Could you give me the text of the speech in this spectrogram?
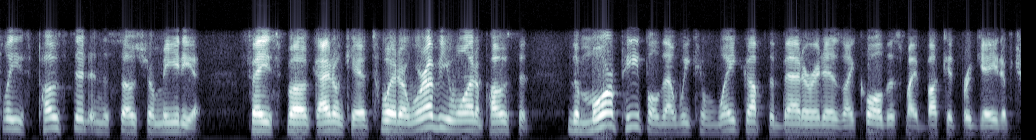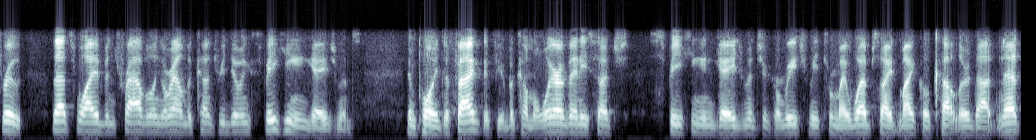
please post it in the social media. Facebook, I don't care, Twitter, wherever you want to post it. The more people that we can wake up, the better it is. I call this my bucket brigade of truth. That's why I've been traveling around the country doing speaking engagements. In point of fact, if you become aware of any such speaking engagements, you can reach me through my website, michaelcutler.net.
